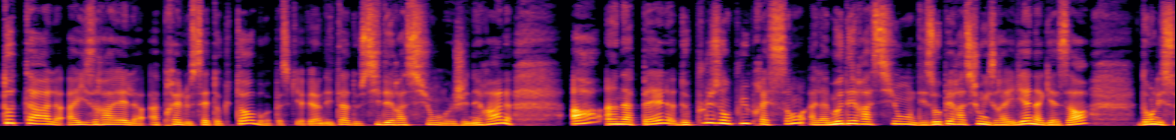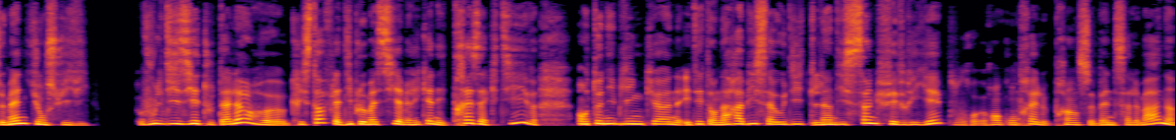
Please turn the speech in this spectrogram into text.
total à Israël après le 7 octobre, parce qu'il y avait un état de sidération euh, générale, à un appel de plus en plus pressant à la modération des opérations israéliennes à Gaza dans les semaines qui ont suivi. Vous le disiez tout à l'heure, euh, Christophe, la diplomatie américaine est très active. Anthony Blinken était en Arabie saoudite lundi 5 février pour rencontrer le prince Ben Salman.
